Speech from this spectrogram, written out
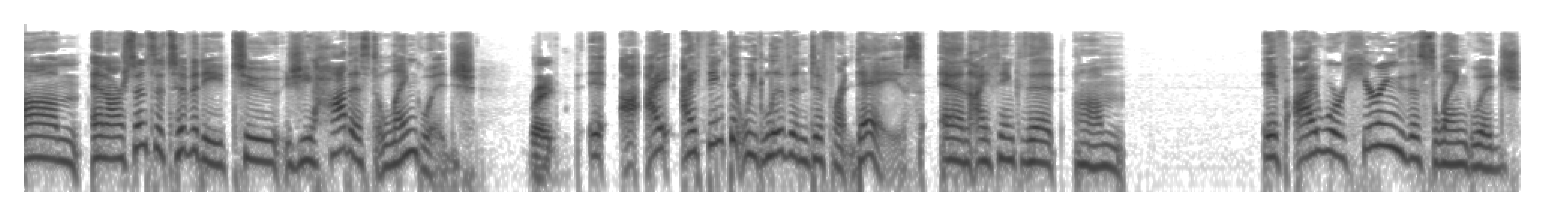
um, and our sensitivity to jihadist language, Right. it, I I think that we live in different days, and I think that um, if I were hearing this language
